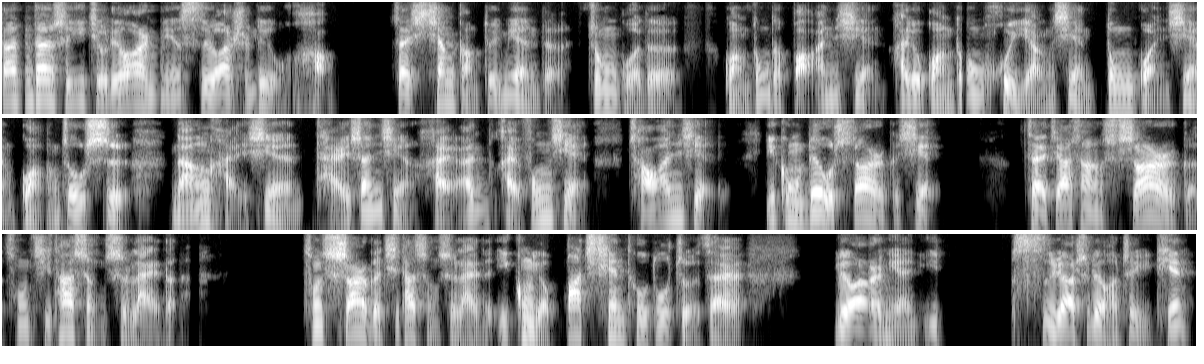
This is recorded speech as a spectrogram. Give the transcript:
单单是一九六二年四月二十六号，在香港对面的中国的广东的宝安县，还有广东惠阳县、东莞县、广州市、南海县、台山县、海安海丰县。潮安县一共六十二个县，再加上十二个从其他省市来的，从十二个其他省市来的，一共有八千偷渡者在六二年一四月二十六号这一天，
